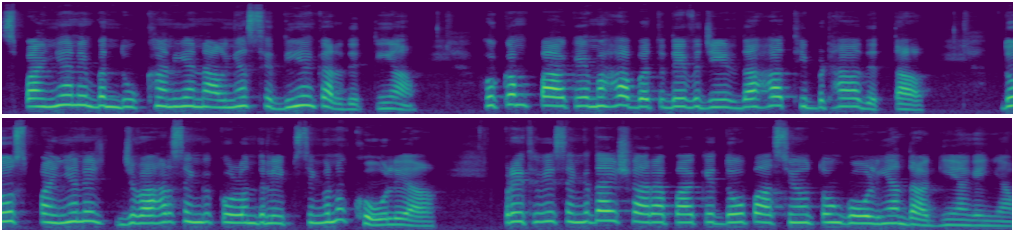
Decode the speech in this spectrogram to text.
ਸਿਪਾਹੀਆਂ ਨੇ ਬੰਦੂਕਾਂ ਦੀਆਂ ਨਾਲੀਆਂ ਸਿੱਧੀਆਂ ਕਰ ਦਿੱਤੀਆਂ। ਹੁਕਮ ਪਾ ਕੇ ਮਹਾਬਤ ਦੇ ਵਜ਼ੀਰ ਦਾ ਹਾਥੀ ਬਿਠਾ ਦਿੱਤਾ। ਦੋ ਸਿਪਾਹੀਆਂ ਨੇ ਜਵਾਹਰ ਸਿੰਘ ਕੋਲੋਂ ਦਲੀਪ ਸਿੰਘ ਨੂੰ ਖੋਹ ਲਿਆ। ਪ੍ਰਿਥਵੀ ਸਿੰਘ ਦਾ ਇਸ਼ਾਰਾ ਪਾ ਕੇ ਦੋ ਪਾਸਿਓਂ ਤੋਂ ਗੋਲੀਆਂ ਦਾਗੀਆਂ ਗਈਆਂ।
